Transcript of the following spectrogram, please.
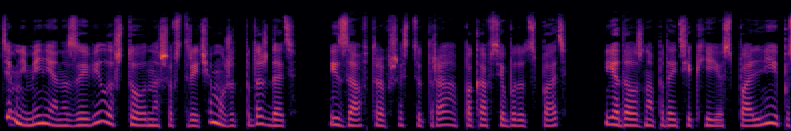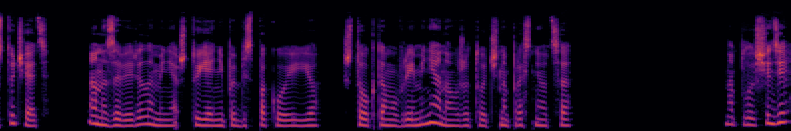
Тем не менее, она заявила, что наша встреча может подождать. И завтра в шесть утра, пока все будут спать, я должна подойти к ее спальне и постучать. Она заверила меня, что я не побеспокою ее, что к тому времени она уже точно проснется. На площади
